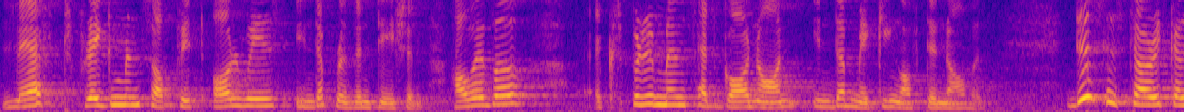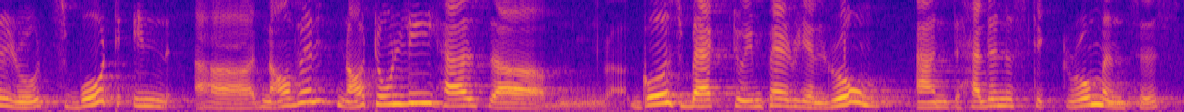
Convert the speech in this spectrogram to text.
left fragments of it always in the presentation. However, experiments had gone on in the making of the novel. This historical roots both in uh, novel not only has uh, goes back to imperial Rome and Hellenistic romances,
